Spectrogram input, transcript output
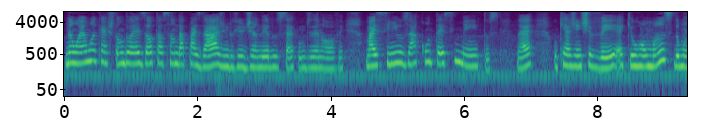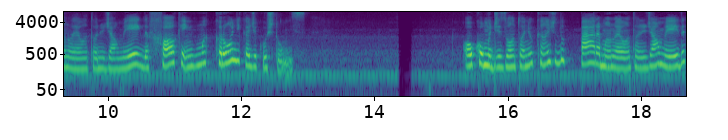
não é uma questão da exaltação da paisagem do Rio de Janeiro do século XIX, mas sim os acontecimentos, né? O que a gente vê é que o romance do Manuel Antônio de Almeida foca em uma crônica de costumes. Ou como diz o Antônio Cândido, para Manuel Antônio de Almeida,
